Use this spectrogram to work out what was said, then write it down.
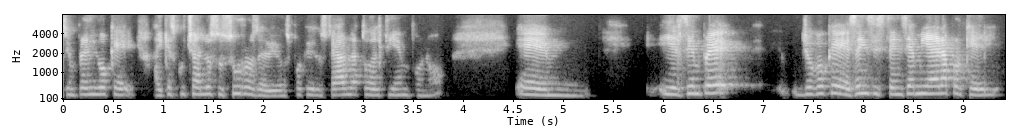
siempre digo que hay que escuchar los susurros de Dios porque te habla todo el tiempo, ¿no? Em, y él siempre, yo creo que esa insistencia mía era porque él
